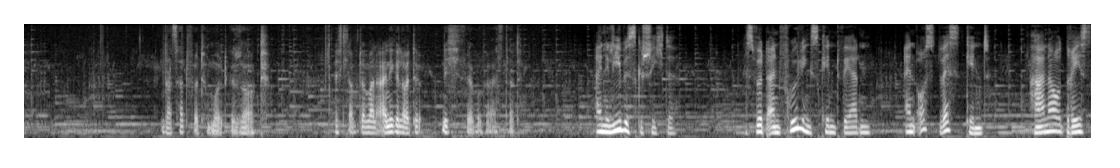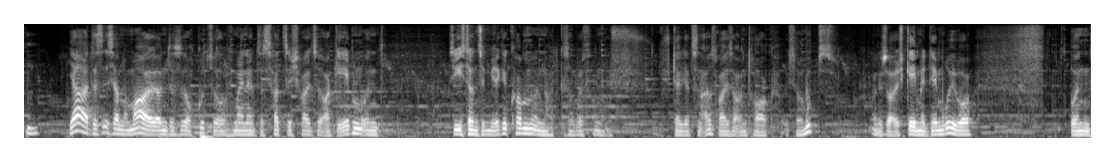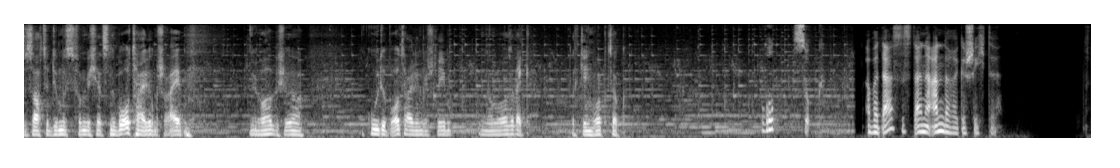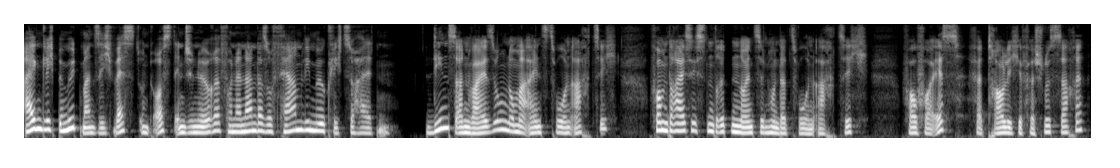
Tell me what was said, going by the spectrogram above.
Das hat für Tumult gesorgt. Ich glaube, da waren einige Leute nicht sehr begeistert. Eine Liebesgeschichte. Es wird ein Frühlingskind werden, ein Ost-West-Kind. Hanau, Dresden. Ja, das ist ja normal und das ist auch gut so. Ich meine, das hat sich halt so ergeben und sie ist dann zu mir gekommen und hat gesagt, ich stelle jetzt einen Ausreiseantrag. Ich sage, ups. Und ich sage, ich gehe mit dem rüber. Und sagte, du musst für mich jetzt eine Beurteilung schreiben. Ja, habe ich eine gute Beurteilung geschrieben und dann war sie weg. Das ging ruckzuck. Ruckzuck. Aber das ist eine andere Geschichte. Eigentlich bemüht man sich, West- und Ostingenieure voneinander so fern wie möglich zu halten. Dienstanweisung Nummer 182 vom 30.03.1982 VVS Vertrauliche Verschlusssache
